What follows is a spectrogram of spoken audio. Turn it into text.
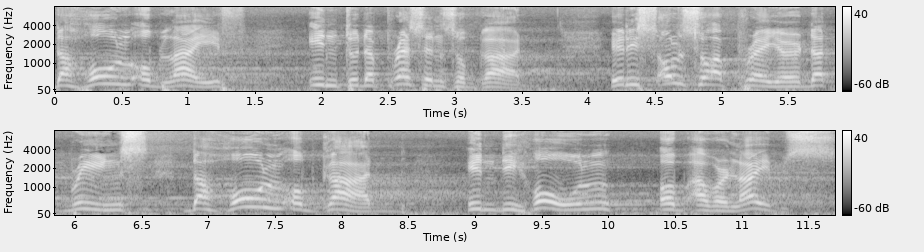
the whole of life into the presence of God, it is also a prayer that brings the whole of God in the whole of our lives.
